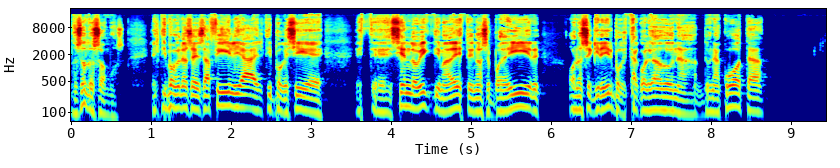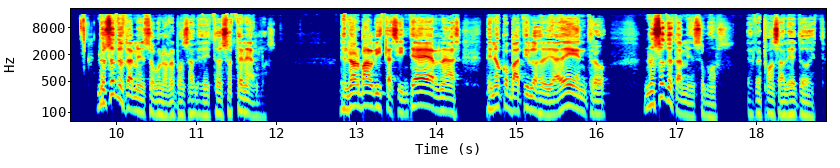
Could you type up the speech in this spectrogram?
Nosotros somos. El tipo que no se desafilia, el tipo que sigue este, siendo víctima de esto y no se puede ir, o no se quiere ir porque está colgado de una, de una cuota. Nosotros también somos los responsables de esto, de sostenerlos. De no armar listas internas, de no combatirlos desde adentro. Nosotros también somos responsables de todo esto.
